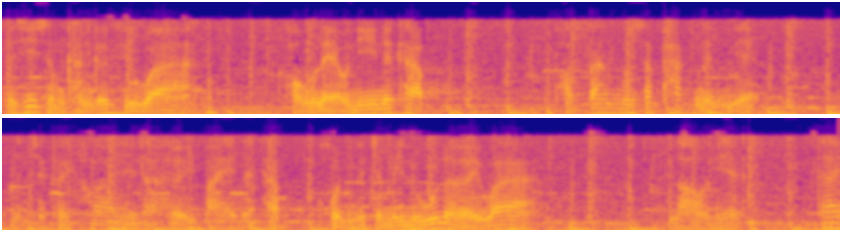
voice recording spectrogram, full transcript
แต่ที่สำคัญก็คือว่าของเหลวนี้นะครับ พอตั้งไว้สักพักหนึ่งเนี่ย มันจะค่อยๆระเหยไปนะครับ คนก็จะไม่รู้เลยว่าเราเนี่ยได้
